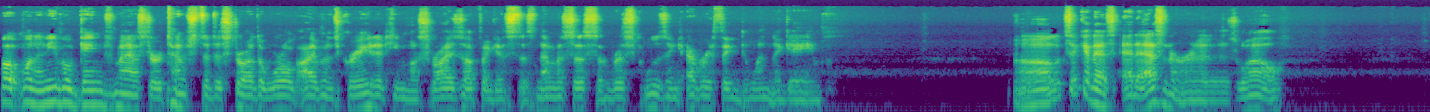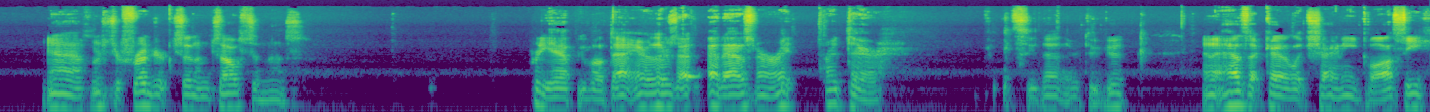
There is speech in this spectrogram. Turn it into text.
But when an evil games master attempts to destroy the world Ivan's created, he must rise up against his nemesis and risk losing everything to win the game. Uh, looks like it has Ed Asner in it as well. Yeah, Mr. Fredricksen himself's in this. Pretty happy about that. Here, there's Ed Asner right, right there. you can see that there too good. And it has that kind of like shiny, glossy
